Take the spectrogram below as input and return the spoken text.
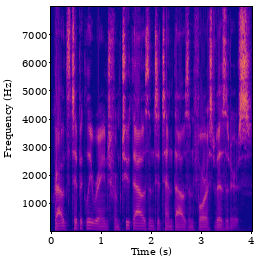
Crowds typically range from 2,000 to 10,000 forest visitors.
